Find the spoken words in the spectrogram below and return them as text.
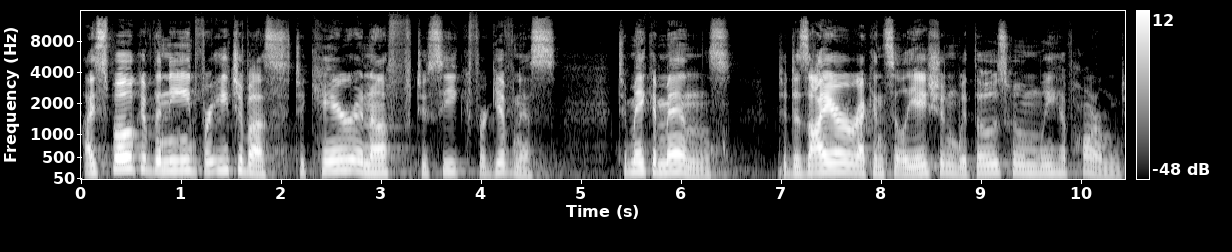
I spoke of the need for each of us to care enough to seek forgiveness, to make amends, to desire reconciliation with those whom we have harmed.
